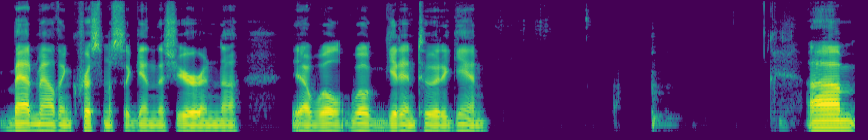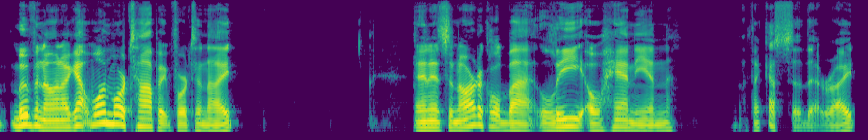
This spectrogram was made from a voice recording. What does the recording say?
bad mouthing Christmas again this year, and uh, yeah, we'll we'll get into it again. Um, moving on, I got one more topic for tonight, and it's an article by Lee Ohanian. I think I said that right.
